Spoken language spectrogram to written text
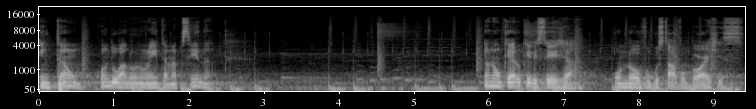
Então, quando o aluno entra na piscina, Eu não quero que ele seja o novo Gustavo Borges,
